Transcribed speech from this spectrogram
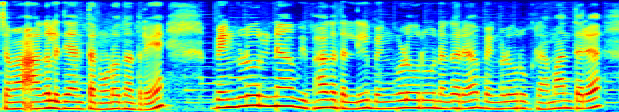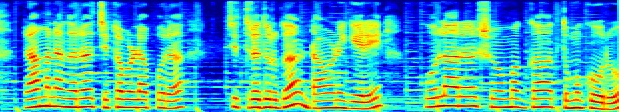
ಜಮಾ ಆಗಲಿದೆ ಅಂತ ನೋಡೋದಾದರೆ, ಬೆಂಗಳೂರಿನ ವಿಭಾಗದಲ್ಲಿ ಬೆಂಗಳೂರು ನಗರ, ಬೆಂಗಳೂರು ಗ್ರಾಮಾಂತರ, ರಾಮನಗರ, ಚಿಕ್ಕಬಳ್ಳಾಪುರ, ಚಿತ್ರದುರ್ಗ, ದಾವಣಗೆರೆ, ಕೋಲಾರ, ಶಿವಮೊಗ್ಗ, ತುಮಕೂರು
